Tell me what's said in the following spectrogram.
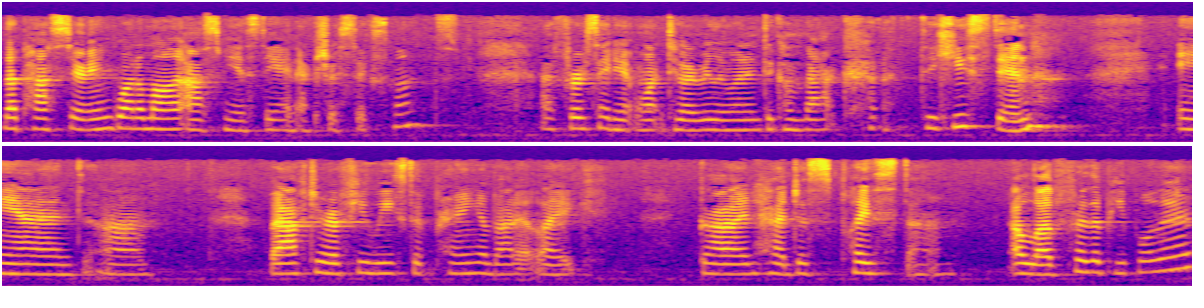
the pastor in Guatemala asked me to stay an extra six months. At first, I didn't want to. I really wanted to come back to Houston. And, um, but after a few weeks of praying about it, like, God had just placed um, a love for the people there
